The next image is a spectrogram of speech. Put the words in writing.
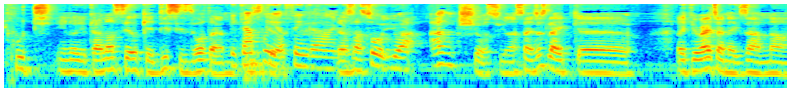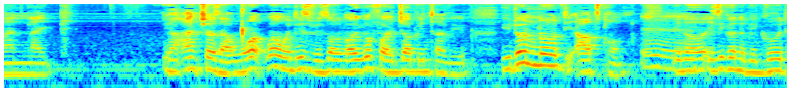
put. You know, you cannot say, okay, this is what I'm. You can't put your finger on You it. So you are anxious. You understand? Just like uh, like you write an exam now and like you are anxious at what when will this result or you go for a job interview. You don't know the outcome. Mm. You know, is it going to be good?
